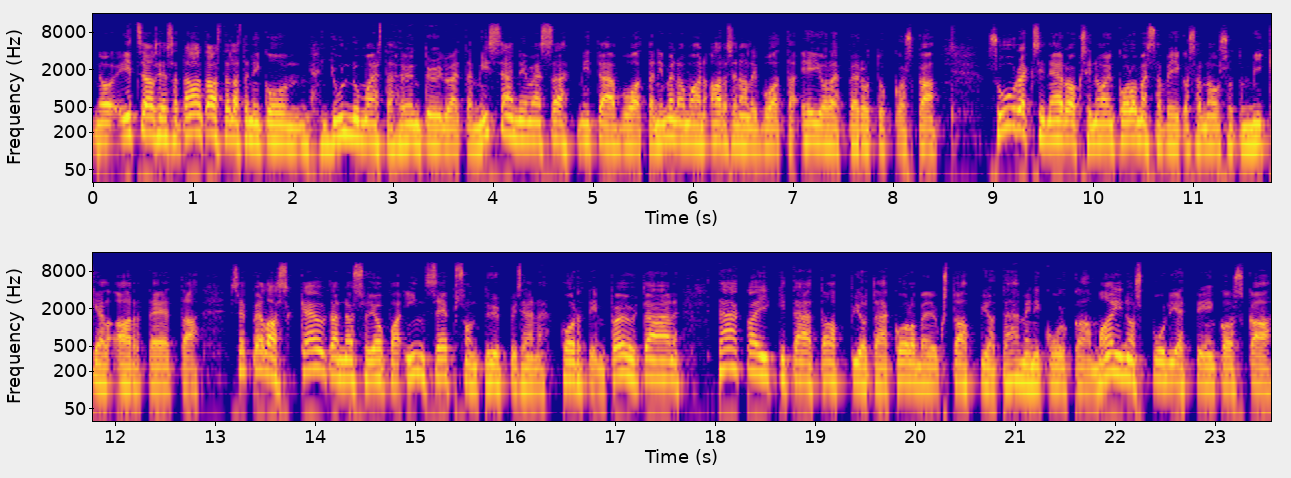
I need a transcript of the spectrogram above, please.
No itse asiassa tämä on taas tällaista niin kuin junnumaista höntyilyä, että missään nimessä mitään vuotta, nimenomaan arsenaalin vuotta ei ole peruttu, koska suureksi neroksi noin kolmessa viikossa noussut Mikel Arteeta, se pelasi käytännössä jopa Inception-tyyppisen kortin pöytään. Tämä kaikki, tämä tappio, tämä 3-1 tappio, tämä meni kuulkaa mainosbudjettiin, koska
